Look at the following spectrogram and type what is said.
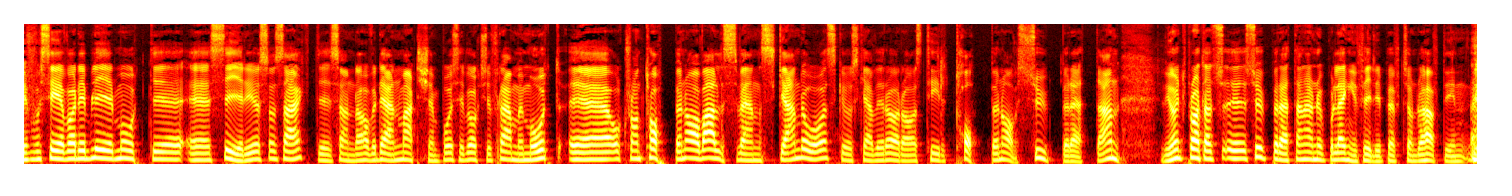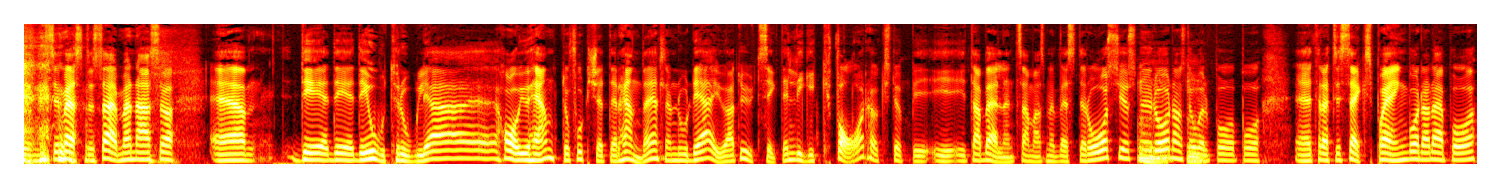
Vi får se vad det blir mot eh, eh Sirius som sagt. Eh, söndag har vi den matchen på, ser vi också fram emot. Eh, och från toppen av allsvenskan då ska, ska vi röra oss till toppen av superettan. Vi har inte pratat eh, superettan här nu på länge Filip eftersom du har haft din, din semester så här, men alltså eh, det, det, det otroliga har ju hänt och fortsätter hända egentligen och det är ju att Utsikten ligger kvar högst upp i, i, i tabellen tillsammans med Västerås just nu då. Mm, De står mm. väl på, på eh, 36 poäng båda där på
